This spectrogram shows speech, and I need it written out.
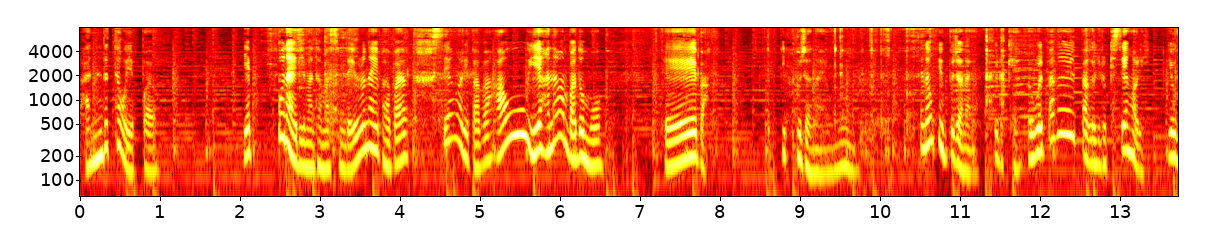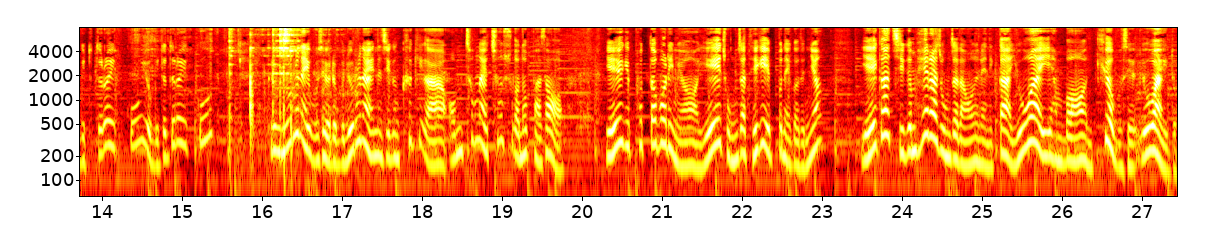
반듯하고 예뻐요. 예쁜 아이들만 담았습니다. 이런 아이 봐봐요. 다 쌩얼이 봐봐. 아우 얘 하나만 봐도 뭐 대박 이쁘잖아요. 너무 이쁘잖아요. 이렇게 얼굴 빠글빠글 이렇게 쌩얼이 여기도 들어있고 여기도 들어있고 그리고 요런 아이 보세요 여러분 요런 아이는 지금 크기가 엄청나게 층수가 높아서 얘 여기 포 떠버리면 얘 종자 되게 예쁜 애거든요 얘가 지금 헤라 종자 나오는 애니까 요 아이 한번 키워보세요 요 아이도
